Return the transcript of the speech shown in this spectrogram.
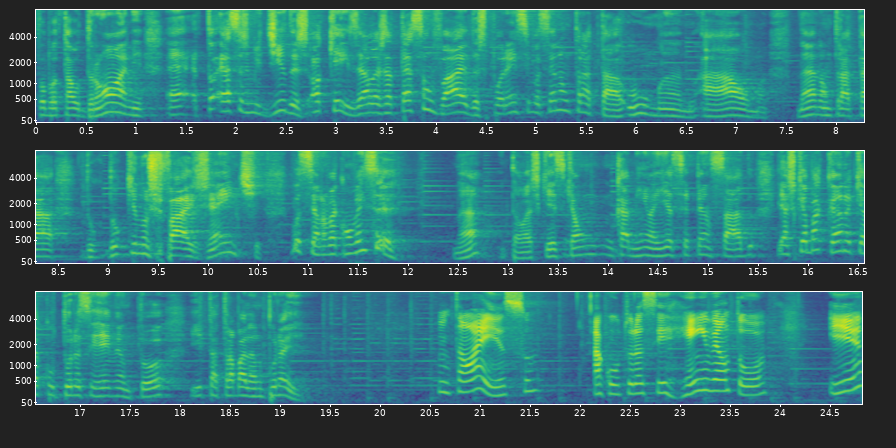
vou botar o drone, é, essas medidas, ok, elas até são válidas, porém, se você não tratar o humano, a alma, né? não tratar do, do que nos faz gente, você não vai convencer. Né? Então acho que esse que é um, um, caminho aí a ser pensado e acho que é bacana que a cultura se reinventou e está trabalhando por aí. Então é isso. A cultura se reinventou e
